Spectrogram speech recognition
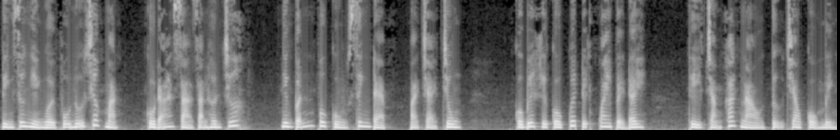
Đình Dương nhìn người phụ nữ trước mặt, cô đã giả dặn hơn trước, nhưng vẫn vô cùng xinh đẹp và trẻ trung. Cô biết khi cô quyết định quay về đây thì chẳng khác nào tự treo cổ mình.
